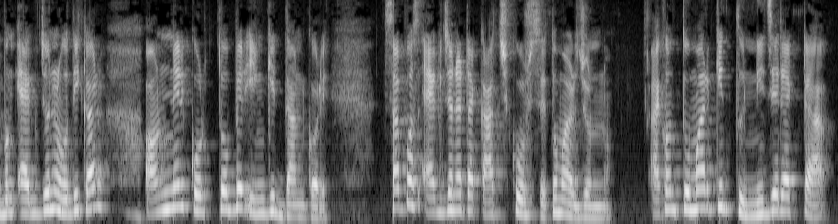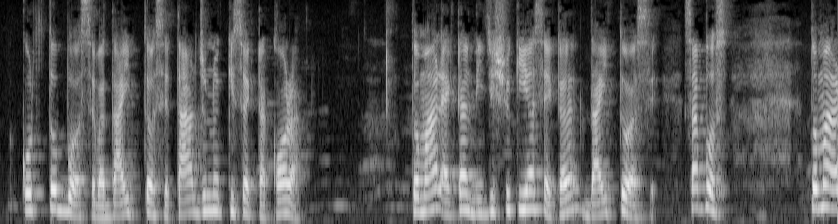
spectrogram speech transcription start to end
এবং একজনের অধিকার অন্যের কর্তব্যের ইঙ্গিত দান করে। সাপোজ একজন একটা কাজ করছে তোমার জন্য। এখন তোমার কিন্তু নিজের একটা কর্তব্য আছে বা দায়িত্ব আছে, তার জন্য কিছু একটা করা। তোমার একটা নিজস্ব কি আছে? একটা দায়িত্ব আছে। সাপোজ তোমার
